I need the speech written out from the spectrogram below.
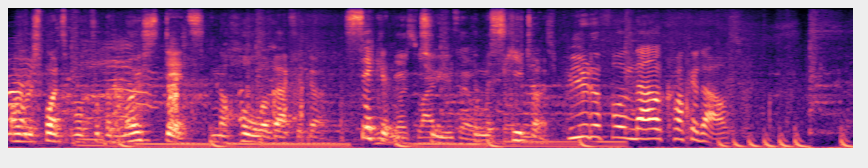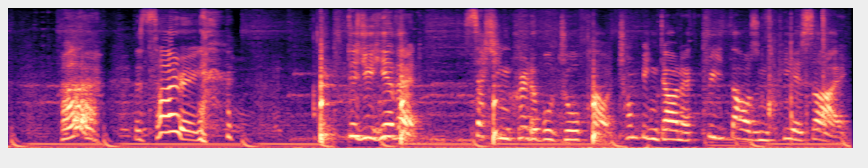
are responsible for the most deaths in the whole of Africa. Second to the one. mosquito. Beautiful Nile crocodiles. Ah, it's tiring. Did you hear that? Such incredible jaw power, chomping down at 3000 psi.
